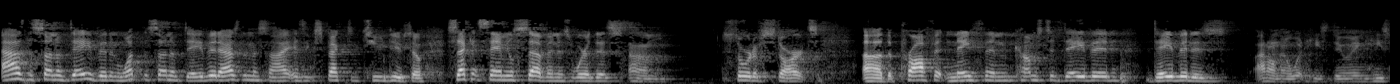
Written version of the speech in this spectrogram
as the son of david and what the son of david as the messiah is expected to do so 2 samuel 7 is where this um, sort of starts uh, the prophet nathan comes to david david is I don't know what he's doing. He's,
